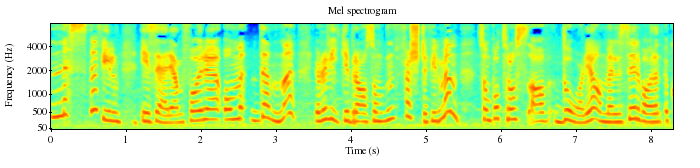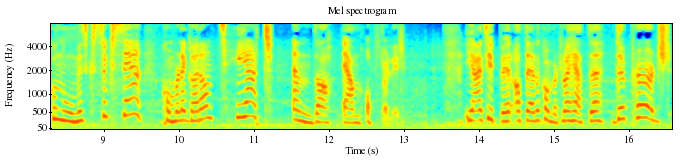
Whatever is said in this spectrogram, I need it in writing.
neste film i serien, for eh, om denne gjør det like bra som den første filmen, som på tross av dårlige anmeldelser var en økonomisk suksess, kommer det garantert enda en oppfølger. Jeg tipper at den kommer til å hete The Purge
